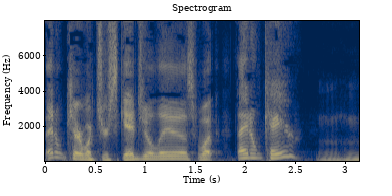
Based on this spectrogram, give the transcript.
They don't care what your schedule is. What they don't care. Mm-hmm.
